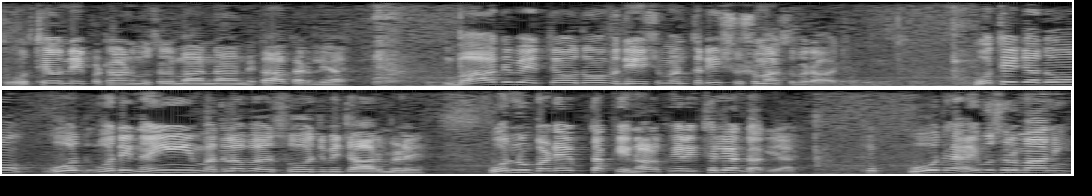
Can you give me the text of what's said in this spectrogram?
ਤੇ ਉੱਥੇ ਉਹਨੇ ਪਠਾਨ ਮੁਸਲਮਾਨ ਨਾਲ ਨਿਕਾਹ ਕਰ ਲਿਆ। ਬਾਅਦ ਵਿੱਚ ਉਦੋਂ ਵਿਦੇਸ਼ ਮੰਤਰੀ ਸੁਸ਼ਮਾ ਸਵਰਾਜ, ਉੱਥੇ ਜਦੋਂ ਉਹ ਉਹਦੀ ਨਹੀਂ ਮਤਲਬ ਸੋਚ ਵਿਚਾਰ ਮਿਲੇ, ਉਹਨੂੰ ਬੜੇ ਧੱਕੇ ਨਾਲ ਫਿਰ ਇੱਥੇ ਲਿਆਂਦਾ ਗਿਆ। ਤੇ ਉਹ ਤਾਂ ਹੈ ਹੀ ਮੁਸਲਮਾਨ ਹੀ।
